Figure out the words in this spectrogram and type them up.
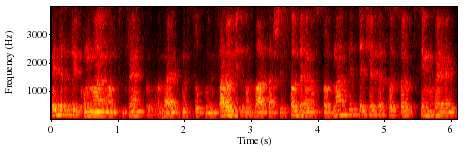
Витрати комунального підприємства складають наступні. Заробітна плата 691 тисяча 547 гривень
